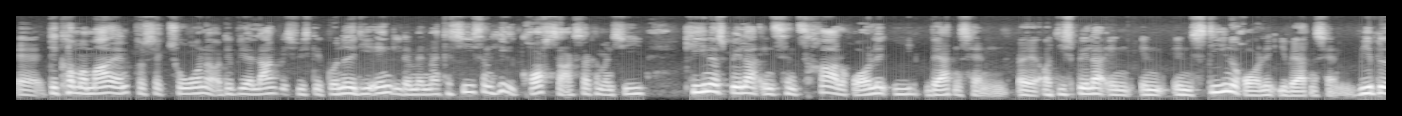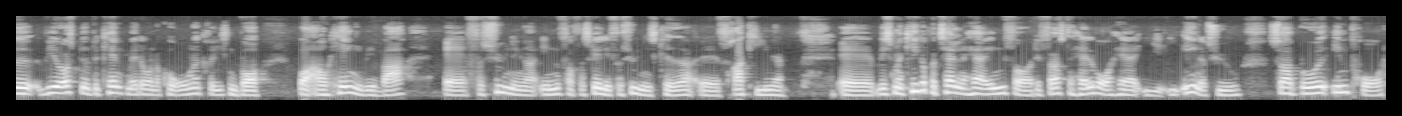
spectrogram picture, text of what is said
øh, det kommer meget an på sektorerne, og det bliver langt, hvis vi skal gå ned i de enkelte, men man kan sige sådan helt groft sagt, så kan man sige, Kina spiller en central rolle i verdenshandlen, øh, og de spiller en, en, en stigende rolle i verdenshandlen. Vi er, blevet, vi er også blevet bekendt med det under coronakrisen, hvor, hvor afhængige vi var af forsyninger inden for forskellige forsyningskæder øh, fra Kina. Øh, hvis man kigger på tallene her inden for det første halvår her i, i 21, så er både import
